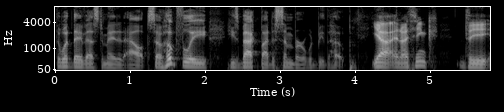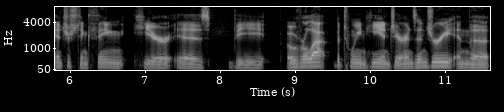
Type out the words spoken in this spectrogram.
than what they've estimated out. So hopefully he's back by December would be the hope. Yeah, and I think the interesting thing here is the overlap between he and Jaren's injury and the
